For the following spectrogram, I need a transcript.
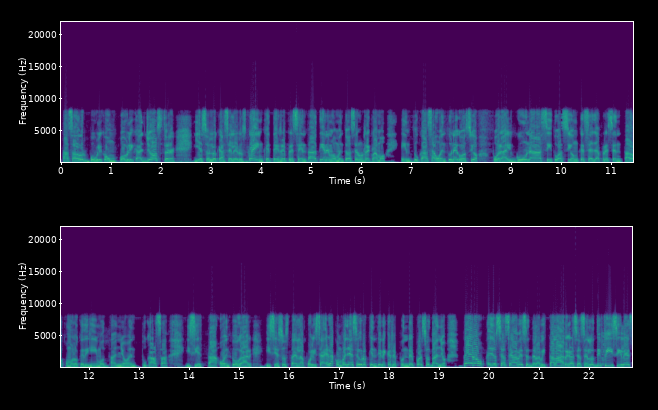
tasador público, un public adjuster, y eso es lo que hace el Eros Claim, que te representa a ti en el momento de hacer un reclamo en tu casa o en tu negocio por alguna situación que se haya presentado, como lo que dijimos, daños en tu casa, y si está o en tu hogar, y si eso está en la póliza, es la compañía de seguros quien tiene que responder por esos daños, pero ellos se hacen a veces de la vista larga, se hacen los difíciles,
